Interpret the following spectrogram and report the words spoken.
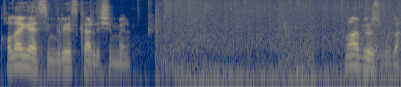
Kolay gelsin Grace kardeşim benim. Ne yapıyoruz burada?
